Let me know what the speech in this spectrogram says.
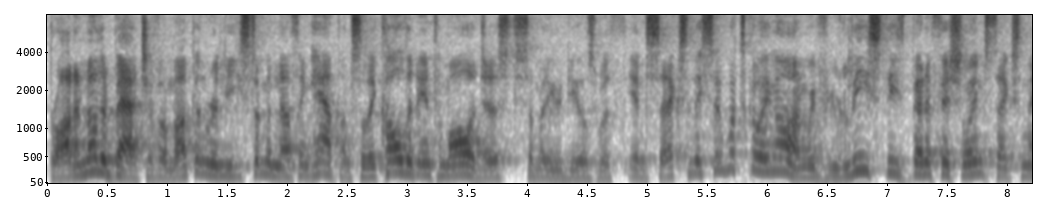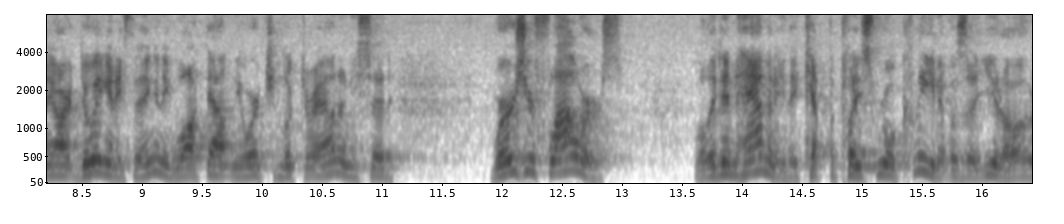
brought another batch of them up and released them, and nothing happened. So they called an entomologist, somebody who deals with insects, and they said, What's going on? We've released these beneficial insects, and they aren't doing anything. And he walked out in the orchard, looked around, and he said, Where's your flowers? Well, they didn't have any. They kept the place real clean. It was a, you know, a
